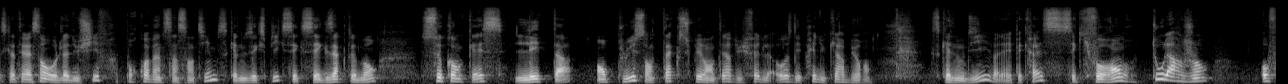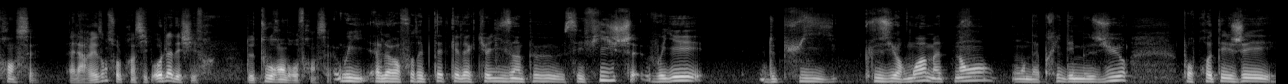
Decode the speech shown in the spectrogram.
ce qui est intéressant au-delà du chiffre, pourquoi 25 centimes? Ce qu'elle nous explique, c'est que c'est exactement ce qu'encaisse l'État en plus en taxes supplémentaires du fait de la hausse des prix du carburant. Ce qu'elle nous dit, Valérie Pécresse, c'est qu'il faut rendre tout l'argent aux Français. Elle a raison sur le principe, au-delà des chiffres, de tout rendre aux Français. Oui, alors il faudrait peut-être qu'elle actualise un peu ses fiches. Vous voyez, depuis plusieurs mois maintenant, on a pris des mesures pour protéger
